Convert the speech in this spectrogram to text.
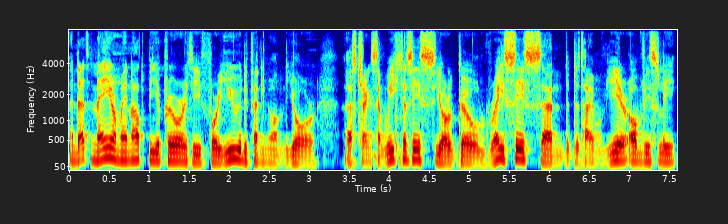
And that may or may not be a priority for you, depending on your uh, strengths and weaknesses, your goal races, and the time of year, obviously.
